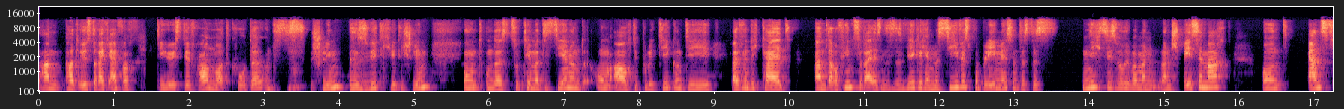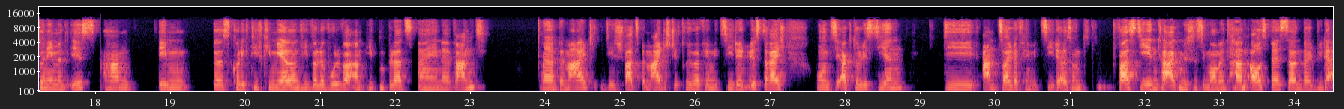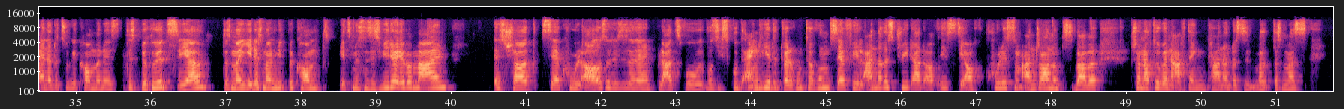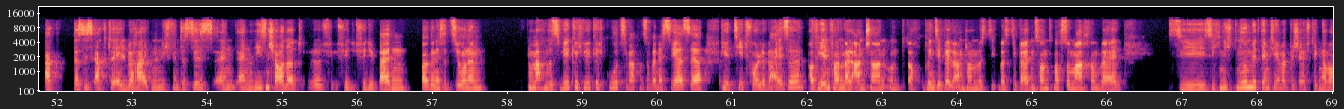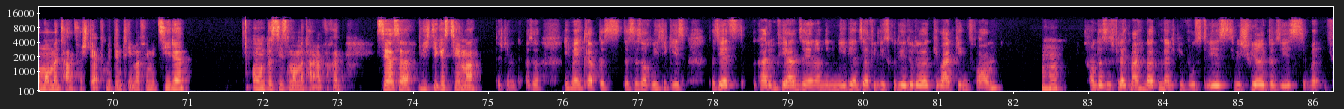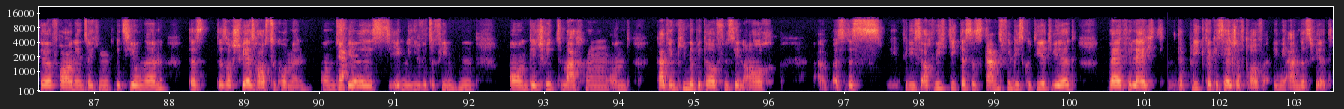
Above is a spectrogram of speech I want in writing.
haben, hat Österreich einfach die höchste Frauenmordquote und das ist schlimm. Es ist wirklich, wirklich schlimm. Und um das zu thematisieren und um auch die Politik und die Öffentlichkeit ähm, darauf hinzuweisen, dass es wirklich ein massives Problem ist und dass das nichts ist, worüber man, man Späße macht und ernstzunehmend ist, haben eben das Kollektiv Chimäre und Viva la Vulva am Ippenplatz eine Wand äh, bemalt, die ist schwarz bemalt, steht drüber Femizide in Österreich und sie aktualisieren die Anzahl der Femizide. Also und fast jeden Tag müssen sie momentan ausbessern, weil wieder einer dazugekommen ist. Das berührt sehr, dass man jedes Mal mitbekommt, jetzt müssen sie es wieder übermalen. Es schaut sehr cool aus und es ist ein Platz, wo, wo sich gut eingliedert, weil rundherum sehr viel andere Street Art auch ist, die auch cool ist zum Anschauen und man aber schon auch drüber nachdenken kann und dass, dass man es das ist aktuell behalten. Und ich finde, das ist ein, ein Riesenshoutout äh, für, für die beiden Organisationen, machen das wirklich, wirklich gut. Sie machen es auf eine sehr, sehr pietätvolle Weise. Auf jeden Fall mal anschauen und auch prinzipiell anschauen, was die, was die beiden sonst noch so machen, weil sie sich nicht nur mit dem Thema beschäftigen, aber momentan verstärkt mit dem Thema Femizide. Und das ist momentan einfach ein sehr, sehr wichtiges Thema. Das stimmt. Also ich meine, ich glaube, dass, dass es auch wichtig ist, dass jetzt gerade im Fernsehen und in den Medien sehr viel diskutiert wird über Gewalt gegen Frauen. Mhm und dass es vielleicht manchen Leuten gar nicht bewusst ist, wie schwierig das ist für Frauen in solchen Beziehungen, dass das auch schwer ist rauszukommen und ja. schwer ist, irgendwie Hilfe zu finden und den Schritt zu machen und gerade wenn Kinder betroffen sind auch. Also das finde ich auch wichtig, dass das ganz viel diskutiert wird, weil vielleicht der Blick der Gesellschaft darauf irgendwie anders wird.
